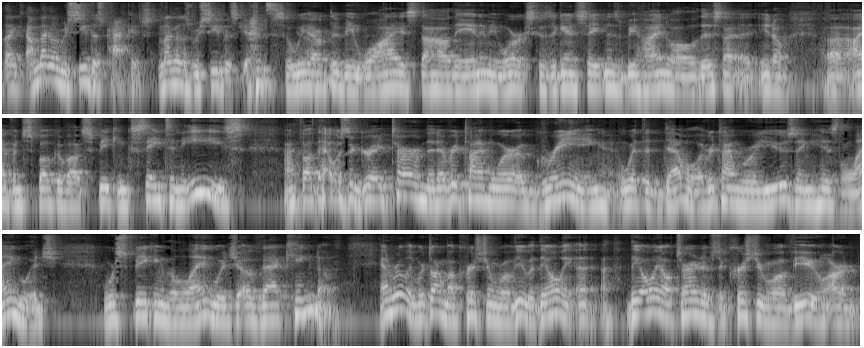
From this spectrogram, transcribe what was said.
Like I'm not going to receive this package. I'm not going to receive this gift. So we have to be wise to how the enemy works, because again, Satan is behind all of this. I, you know, uh, Ivan spoke about speaking Satanese I thought that was a great term that every time we're agreeing with the devil, every time we're using his language, we're speaking the language of that kingdom. And really, we're talking about Christian worldview, but the only uh, uh the only alternatives to Christian worldview are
